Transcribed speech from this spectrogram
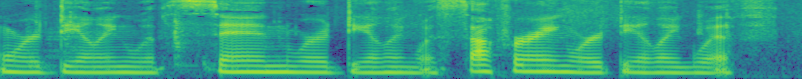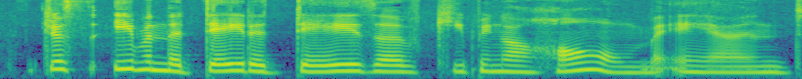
we're dealing with sin, we're dealing with suffering, we're dealing with just even the day to days of keeping a home. And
